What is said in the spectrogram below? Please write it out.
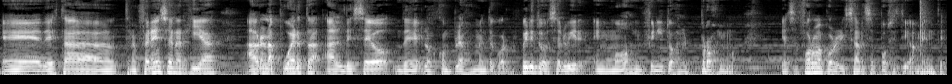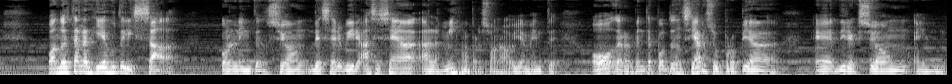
de esta transferencia de energía, abre la puerta al deseo de los complejos mente, cuerpo, espíritu de servir en modos infinitos al prójimo y de esa forma polarizarse positivamente. Cuando esta energía es utilizada con la intención de servir, así sea a la misma persona, obviamente, o de repente potenciar su propia eh, dirección en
